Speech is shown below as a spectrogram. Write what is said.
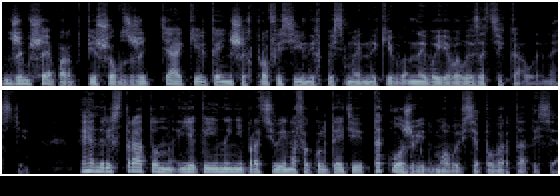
Джим Шепард пішов з життя, кілька інших професійних письменників не виявили зацікавленості. Генрі Стратон, який нині працює на факультеті, також відмовився повертатися.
